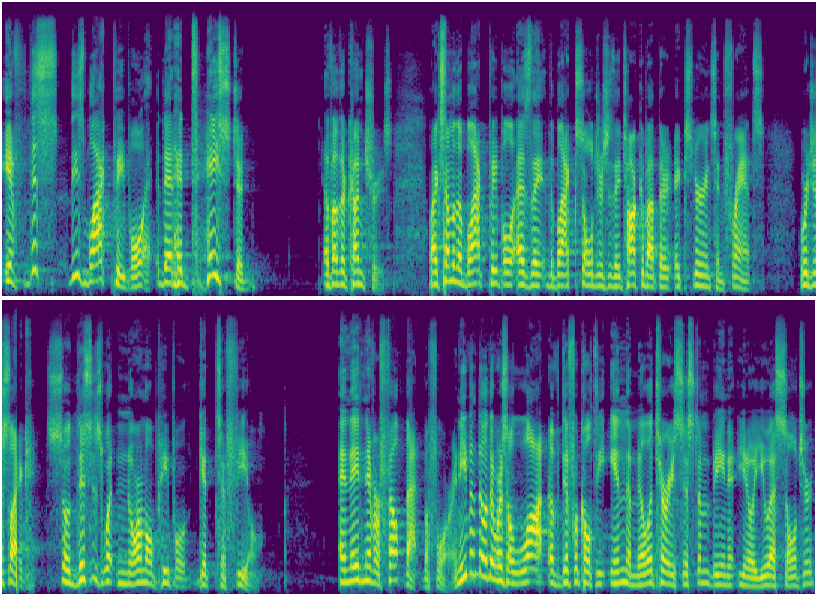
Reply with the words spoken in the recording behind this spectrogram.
if this, these black people that had tasted of other countries, like some of the black people, as they, the black soldiers, as they talk about their experience in France, were just like, so this is what normal people get to feel. And they'd never felt that before. And even though there was a lot of difficulty in the military system, being you know, a US soldier,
